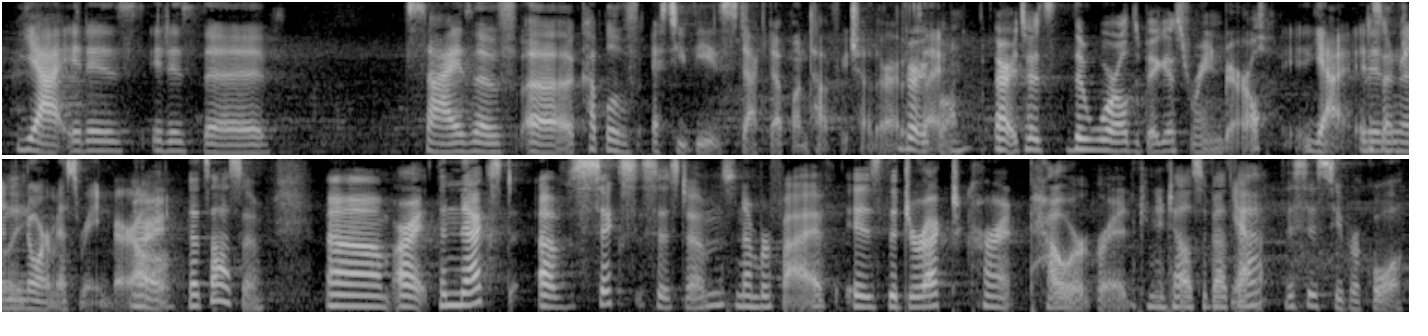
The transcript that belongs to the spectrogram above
yeah, it is. It is the size of uh, a couple of SUVs stacked up on top of each other. I would Very say. cool. All right, so it's the world's biggest rain barrel. Yeah, it is an enormous rain barrel. All right, that's awesome. Um, all right, the next of six systems, number five, is the direct current power grid. Can you tell us about that? Yeah, that? this is super cool.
